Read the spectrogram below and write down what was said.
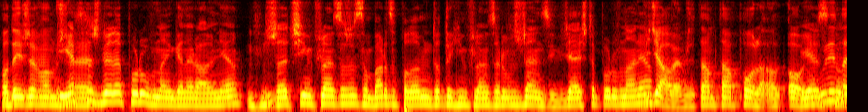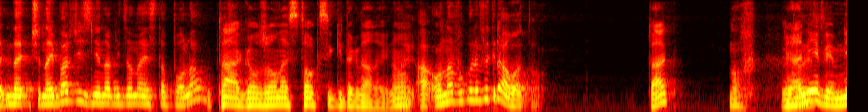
Podejrzewam, że... Jest też wiele porównań generalnie, Mhm. że ci influencerzy są bardzo podobni do tych influencerów z Gen Z. Widziałeś te porównania? Widziałem, że tam ta Pola... O, Jest ogólnie to- na, na, czy najbardziej znienawidzona jest ta Pola? Tak, że ona jest toxic i tak dalej. No, Tak, a ona w ogóle wygrała to. tak? No, Ja nie jest- wiem, nie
